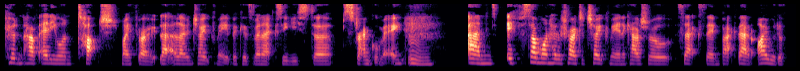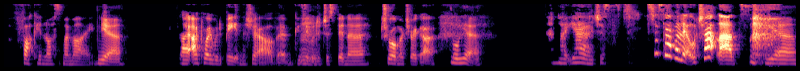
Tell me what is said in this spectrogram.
couldn't have anyone touch my throat, let alone choke me, because an ex used to strangle me. Mm. And if someone had tried to choke me in a casual sex thing back then, I would have fucking lost my mind. Yeah. Like I probably would have beaten the shit out of him because it Mm. would have just been a trauma trigger. Well, yeah. I'm like, yeah, just let's just have a little chat, lads. Yeah.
